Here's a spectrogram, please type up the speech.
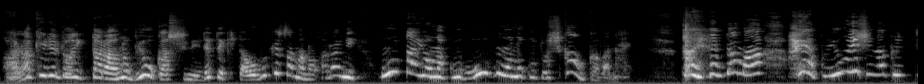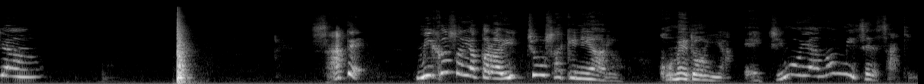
腹切りと言ったらあの病活死に出てきたお武家様の腹に包帯を巻く方法のことしか浮かばない。大変だわ。早く用意しなくっちゃ。さて、三笠屋から一丁先にある米問屋、越後屋の店先。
